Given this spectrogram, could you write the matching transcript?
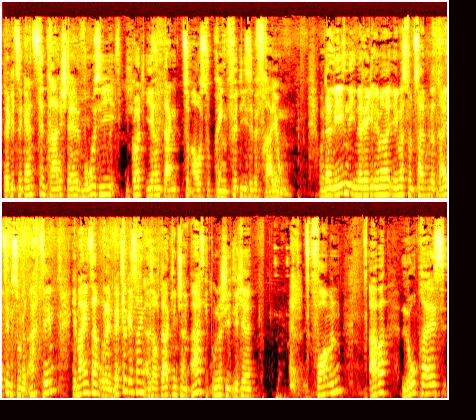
da gibt es eine ganz zentrale Stelle, wo sie Gott ihren Dank zum Ausdruck bringen für diese Befreiung. Und dann lesen die in der Regel immer irgendwas von Psalm 113 bis 118 gemeinsam oder im Wechselgesang. Also auch da klingt schon, ah, es gibt unterschiedliche Formen. Aber Lobpreis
